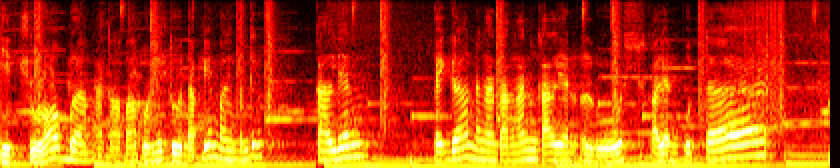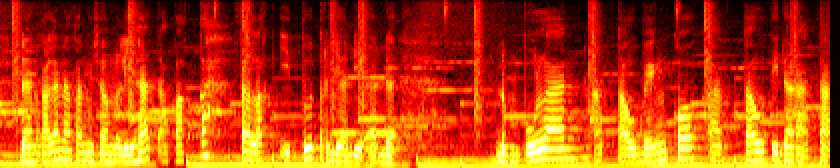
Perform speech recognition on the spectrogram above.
itu lobang atau apa pun itu. Tapi yang paling penting kalian pegang dengan tangan kalian elus kalian putar dan kalian akan bisa melihat apakah velg itu terjadi ada dempulan atau bengkok atau tidak rata.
